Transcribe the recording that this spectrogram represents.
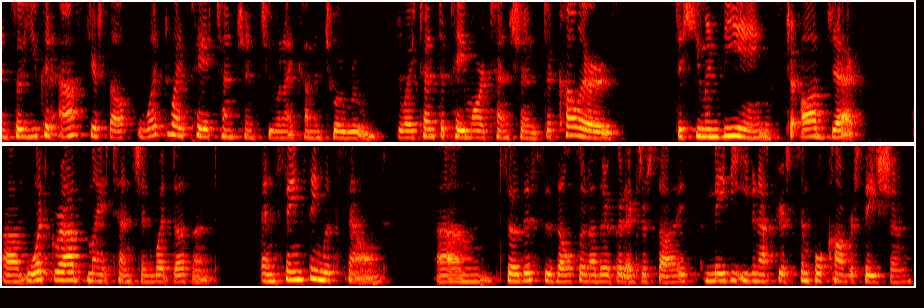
and so you can ask yourself, what do I pay attention to when I come into a room? Do I tend to pay more attention to colors, to human beings, to objects? Um, what grabs my attention, what doesn't? And same thing with sound. Um, so this is also another good exercise. Maybe even after a simple conversation,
